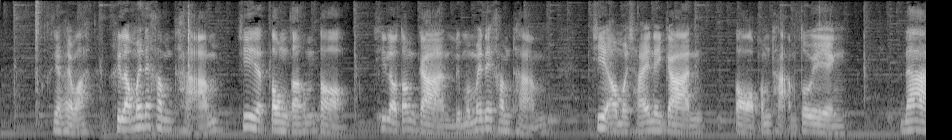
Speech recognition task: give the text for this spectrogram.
ำยังไงวะคือเราไม่ได้คำถามที่จะตรงกับคำตอบที่เราต้องการ หรือมันไม่ได้คำถามที่เอามาใช้ในการตอบคำถามตัวเองได้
